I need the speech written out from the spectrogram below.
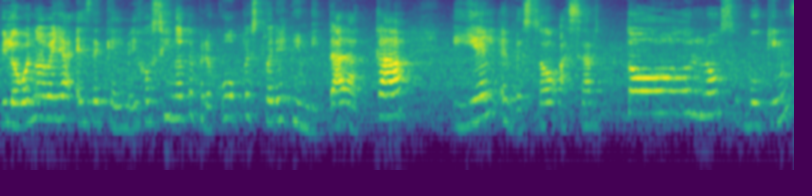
Y lo bueno de ella es de que él me dijo, sí, no te preocupes, tú eres mi invitada acá. Y él empezó a hacer todos los bookings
